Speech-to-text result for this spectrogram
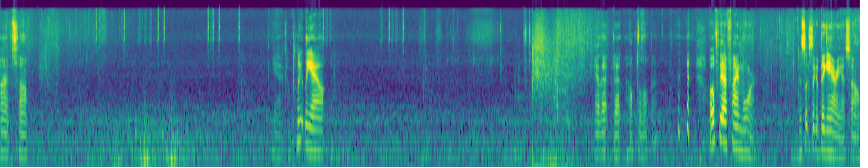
Alright, so. Yeah, completely out. Yeah, that, that helped a little bit. Hopefully I find more. This looks like a big area, so...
